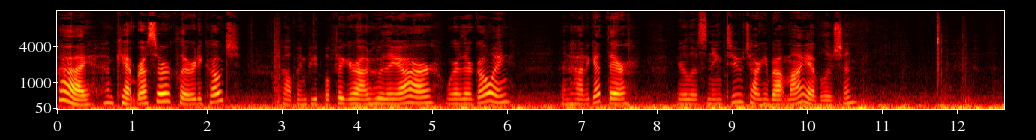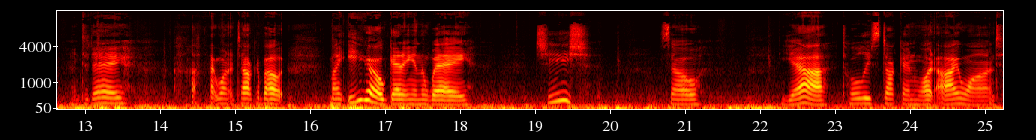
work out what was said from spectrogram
Hi, I'm Kat Bresser, Clarity Coach, helping people figure out who they are, where they're going, and how to get there. You're listening to Talking About My Evolution. And today, I want to talk about my ego getting in the way. Sheesh. So, yeah, totally stuck in what I want,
